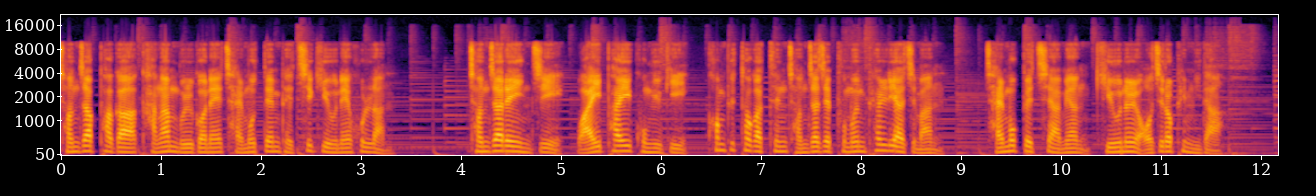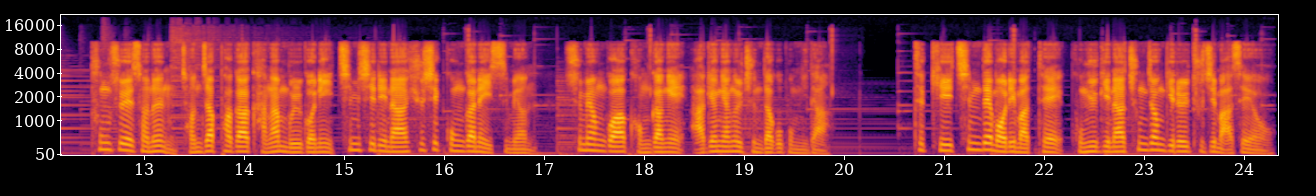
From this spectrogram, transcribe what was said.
전자파가 강한 물건의 잘못된 배치 기운의 혼란. 전자레인지, 와이파이 공유기, 컴퓨터 같은 전자제품은 편리하지만 잘못 배치하면 기운을 어지럽힙니다. 풍수에서는 전자파가 강한 물건이 침실이나 휴식 공간에 있으면 수면과 건강에 악영향을 준다고 봅니다. 특히 침대 머리맡에 공유기나 충전기를 두지 마세요.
